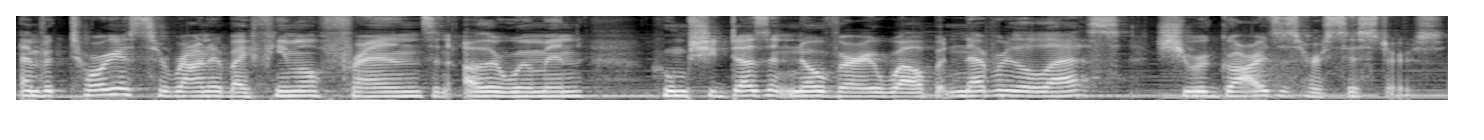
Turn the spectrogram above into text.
and Victoria is surrounded by female friends and other women whom she doesn't know very well, but nevertheless, she regards as her sisters.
